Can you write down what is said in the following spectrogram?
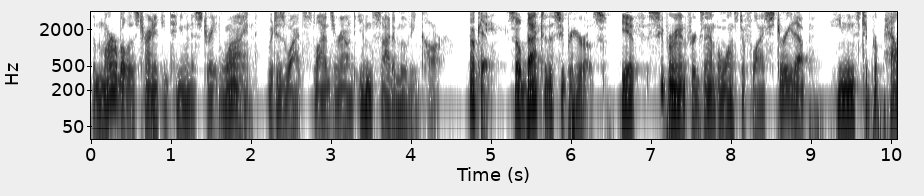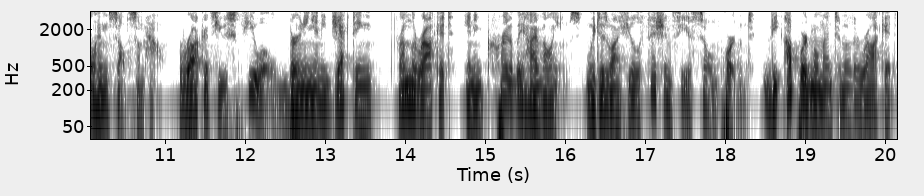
The marble is trying to continue in a straight line, which is why it slides around inside a moving car. Okay, so back to the superheroes. If Superman, for example, wants to fly straight up, he needs to propel himself somehow. Rockets use fuel, burning and ejecting from the rocket in incredibly high volumes, which is why fuel efficiency is so important. The upward momentum of the rocket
